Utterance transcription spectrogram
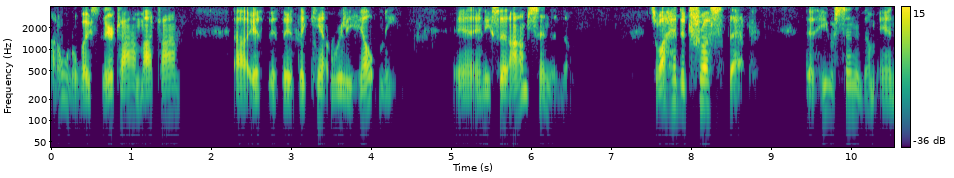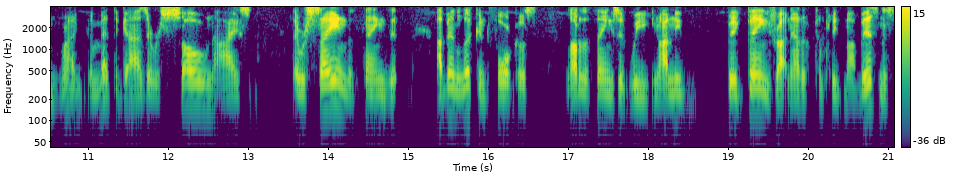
I don't want to waste their time, my time, uh, if, if they, if, they, can't really help me. And, and he said, I'm sending them. So I had to trust that, that he was sending them. And when I met the guys, they were so nice. They were saying the things that I've been looking for because a lot of the things that we, you know, I need big things right now to complete my business,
